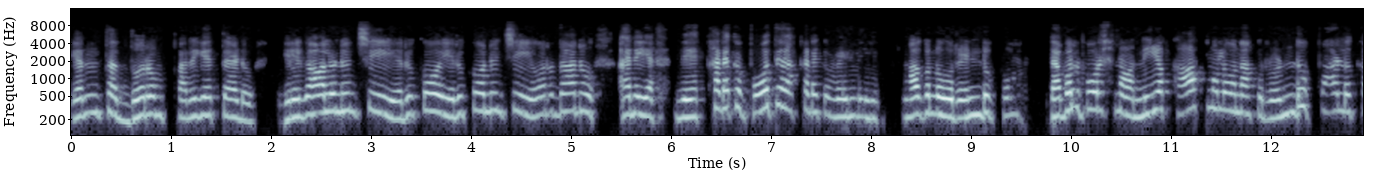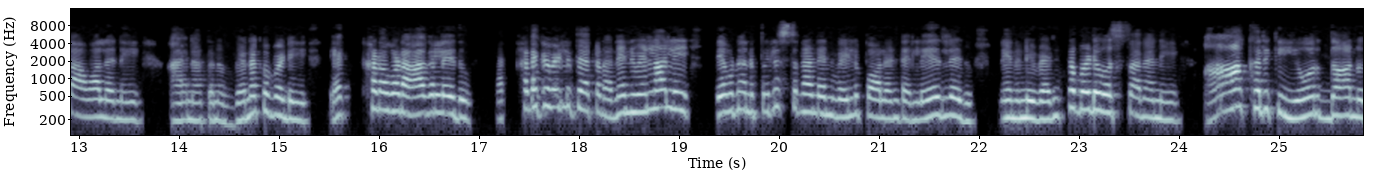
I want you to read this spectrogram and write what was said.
ఎంత దూరం పరిగెత్తాడు. గిల్గాలు నుంచి ఎరుకో ఎరుకో నుంచి ఎవరిదాను ఆయన ఎక్కడికి పోతే అక్కడికి వెళ్ళి నాకు నువ్వు రెండు పో- డబుల్ పోర్షన్ నీ యొక్క ఆత్మలో నాకు రెండు పాళ్ళు కావాలని ఆయన అతను వెనకబడి ఎక్కడ కూడా ఆగలేదు. ఎక్కడికి వెళితే అక్కడ నేను వెళ్ళాలి. దేవుడు నన్ను పిలుస్తున్నాడు. నేను వెళ్ళిపోవాలంటే లేదు లేదు. నేను నీ వెంటబడి వస్తానని ఆఖరికి యోర్ధాను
